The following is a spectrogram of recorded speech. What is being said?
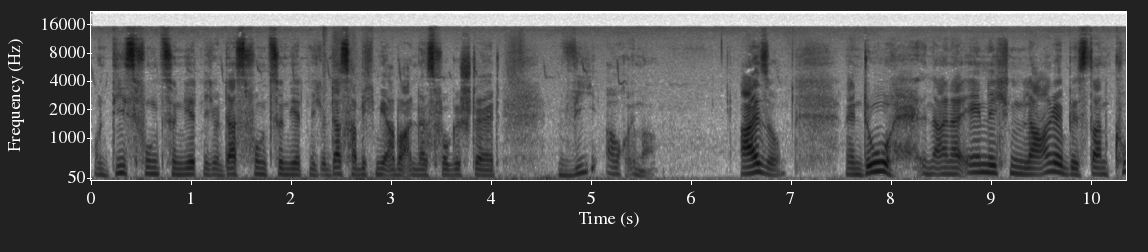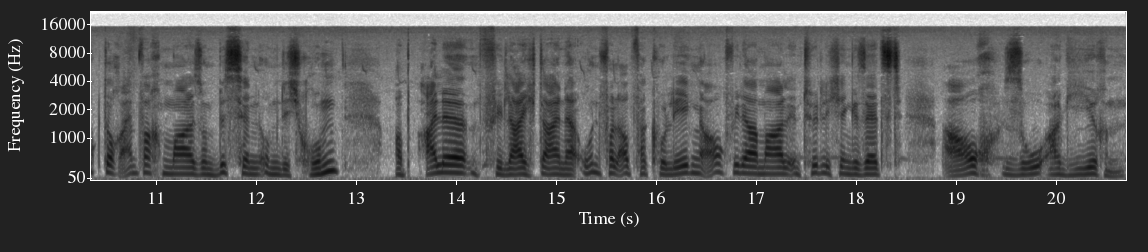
und dies funktioniert nicht und das funktioniert nicht und das habe ich mir aber anders vorgestellt. Wie auch immer. Also, wenn du in einer ähnlichen Lage bist, dann guck doch einfach mal so ein bisschen um dich rum ob alle vielleicht deine Unfallopferkollegen auch wieder mal in Tödlichen gesetzt auch so agieren.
